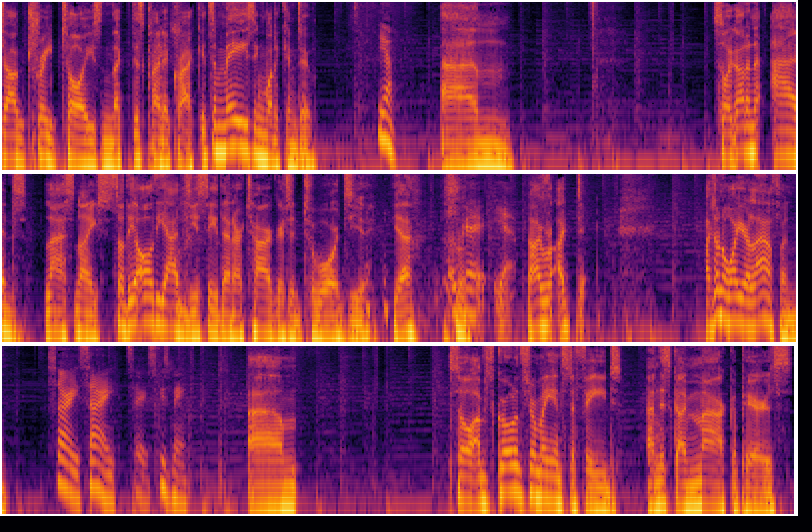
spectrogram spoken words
dog treat toys and like this kind of crack. It's amazing what it can do. Yeah. Um, so I got an ad last night. So the all the ads you see then are targeted towards you. Yeah. Okay. Yeah. I, I, I don't know why you're laughing. Sorry. Sorry. Sorry. Excuse me. Um, so I'm scrolling through my Insta feed, and this guy Mark appears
